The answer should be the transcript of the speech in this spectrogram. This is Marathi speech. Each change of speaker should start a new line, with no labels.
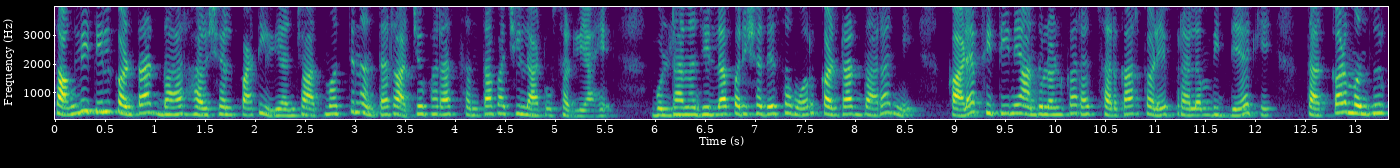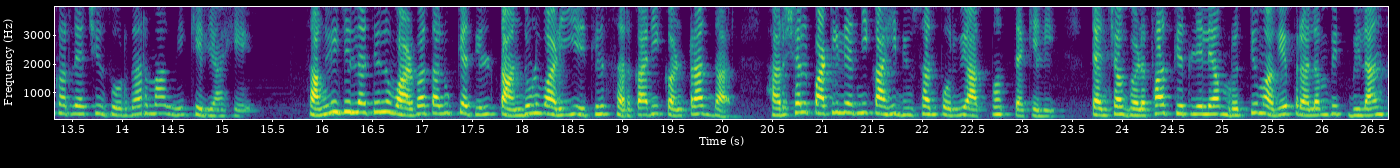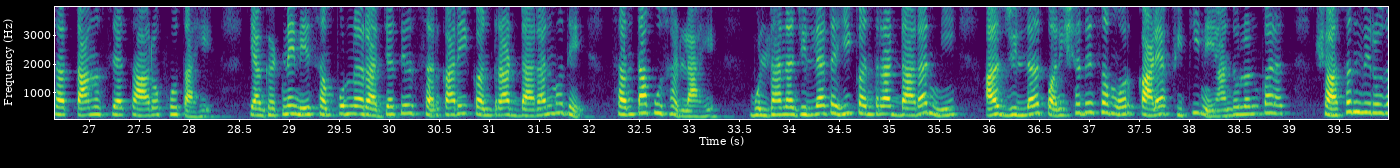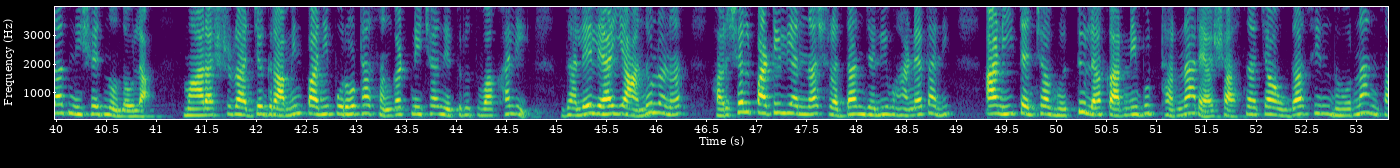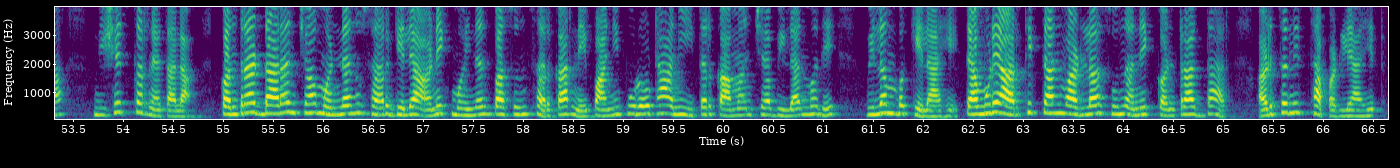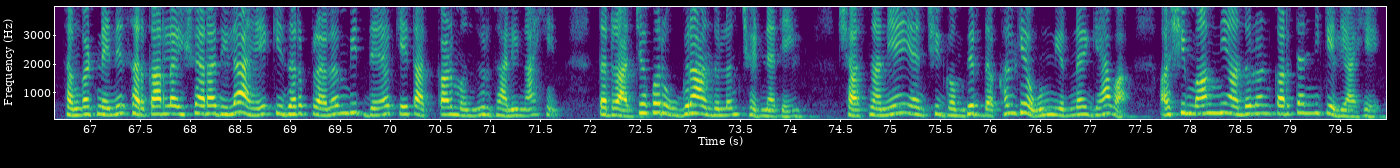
सांगलीतील कंत्राटदार हर्षल पाटील यांच्या आत्महत्येनंतर राज्यभरात संतापाची लाट उसळली आहे. बुलढाणा जिल्हा परिषदेसमोर कंत्राटदारांनी काळ्या फितीने आंदोलन करत सरकारकडे प्रलंबित देयके तात्काळ मंजूर करण्याची जोरदार मागणी केली आहे. सांगली जिल्ह्यातील वाळवा तालुक्यातील तांदुळवाडी येथील सरकारी कंत्राटदार हर्षल पाटील यांनी काही दिवसांपूर्वी आत्महत्या केली. त्यांच्या गळफास घेतलेल्या मृत्यूमागे प्रलंबित बिलांचा ताण असल्याचा आरोप होत आहे. या घटनेने संपूर्ण राज्यातील सरकारी कंत्राटदारांमध्ये संताप उसळला आहे. बुलढाणा जिल्ह्यातही कंत्राटदारांनी आज जिल्हा परिषदेसमोर काळ्या फितीने आंदोलन करत शासन विरोधात निषेध नोंदवला. महाराष्ट्र राज्य ग्रामीण पाणी पुरवठा संघटनेच्या नेतृत्वाखाली झालेल्या या आंदोलनात हर्षल पाटील यांना श्रद्धांजली वाहण्यात आली आणि त्यांच्या मृत्यूला कारणीभूत ठरणाऱ्या शासनाच्या उदासीन धोरणांचा निषेध करण्यात आला. कंत्राटदारांच्या म्हणण्यानुसार गेल्या अनेक महिन्यांपासून सरकारने पाणी पुरवठा आणि इतर कामांच्या बिलांमध्ये विलंब केला आहे. त्यामुळे आर्थिक ताण वाढला असून अनेक कंत्राटदार अडचणीत सापडले आहेत. संघटनेने सरकारला इशारा दिला आहे की जर प्रलंबित देयके तात्काळ मंजूर झाली नाहीत तर राज्यभर उग्र आंदोलन छेडण्यात येईल. शासनाने यांची गंभीर दखल घेऊन निर्णय घ्यावा अशी मागणी आंदोलनकर्त्यांनी केली आहे.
